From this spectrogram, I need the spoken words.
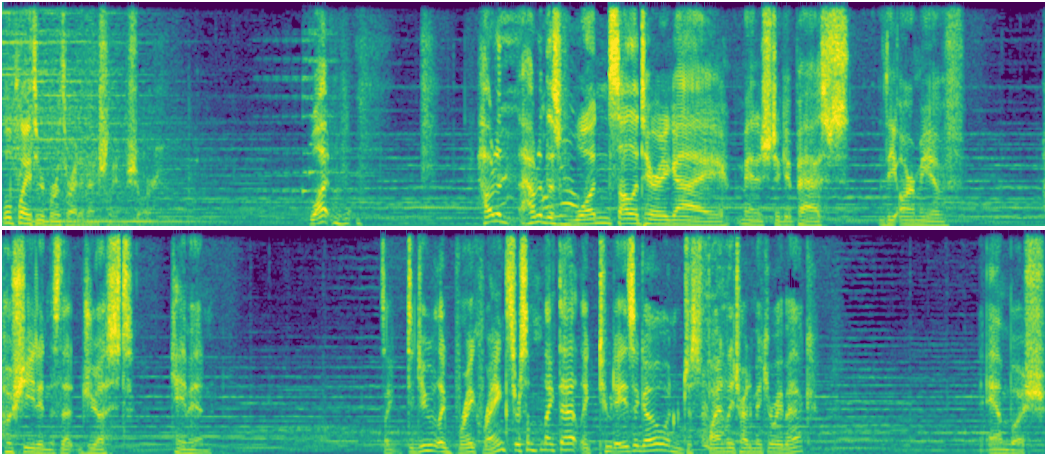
We'll play through Birthright eventually, I'm sure. What? How did how did this one solitary guy manage to get past the army of Hoshidans that just came in? It's like, did you like break ranks or something like that, like two days ago, and just finally try to make your way back? Ambush.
